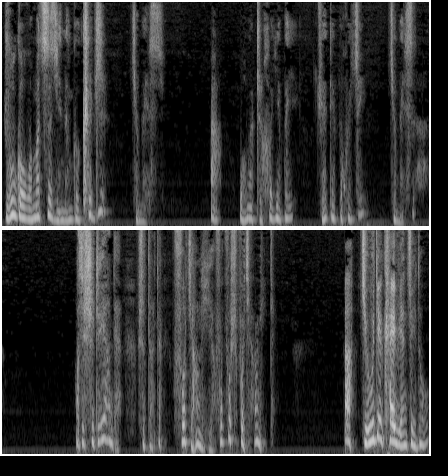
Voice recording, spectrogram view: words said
如果我们自己能够克制，就没事。啊，我们只喝一杯，绝对不会醉，就没事了。而且是这样的，是的，的佛讲理啊，佛不是不讲理的。啊，酒的开源最多。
